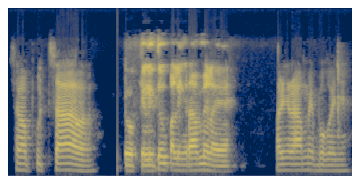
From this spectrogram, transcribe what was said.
sama futsal. Gokil itu paling rame lah ya. Paling rame pokoknya.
